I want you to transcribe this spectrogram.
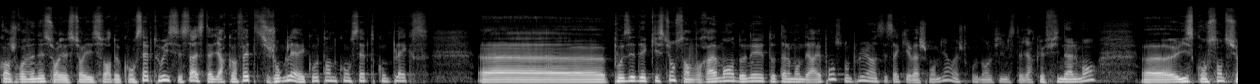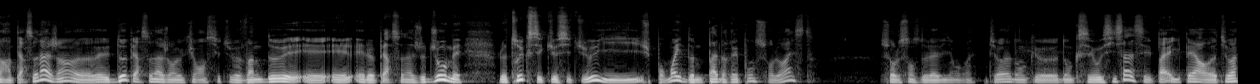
quand je revenais sur les sur l'histoire de concept, oui, c'est ça. C'est-à-dire qu'en fait, jongler avec autant de concepts complexes. Euh, poser des questions sans vraiment donner totalement des réponses non plus. hein. C'est ça qui est vachement bien, moi, je trouve, dans le film. C'est-à-dire que finalement, euh, il se concentre sur un personnage, hein, euh, deux personnages en l'occurrence, si tu veux, 22 et, et, le personnage de Joe. Mais le truc, c'est que si tu veux, il, pour moi, il donne pas de réponse sur le reste. Sur le sens de la vie en vrai, tu vois. Donc, euh, donc c'est aussi ça. C'est pas hyper, euh, tu vois.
